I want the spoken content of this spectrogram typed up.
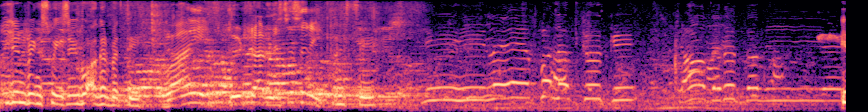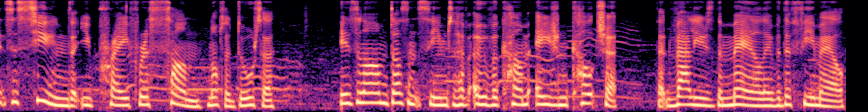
You didn't bring sweets, you brought agarbatti. Why? Sweets are necessary. I see. It's assumed that you pray for a son, not a daughter. Islam doesn't seem to have overcome Asian culture that values the male over the female,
